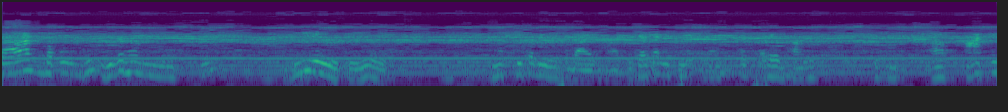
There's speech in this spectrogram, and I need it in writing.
विदधन धीरे मुक्ति कभी कैसा लिखिए अरे भाग आप आके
